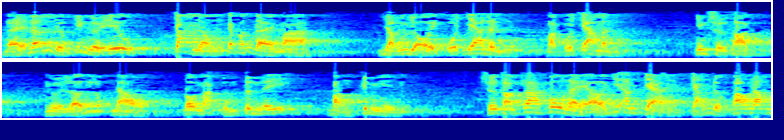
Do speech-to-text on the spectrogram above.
để đến được với người yêu, chấp nhận cái vấn đề mà giận dỗi của gia đình và của cha mình. Nhưng sự thật, người lớn lúc nào đôi mắt cũng tinh ý bằng kinh nghiệm. Sự thật ra cô này ở với anh chàng chẳng được bao năm.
